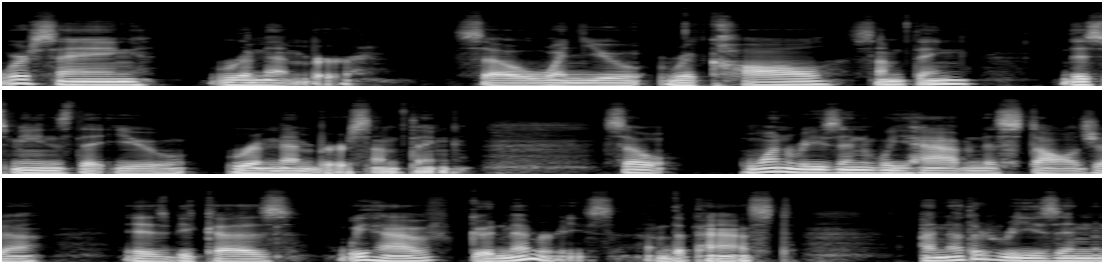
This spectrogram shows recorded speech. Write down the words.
we're saying remember. So when you recall something, this means that you remember something. So one reason we have nostalgia is because we have good memories of the past. Another reason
